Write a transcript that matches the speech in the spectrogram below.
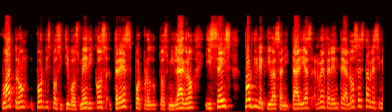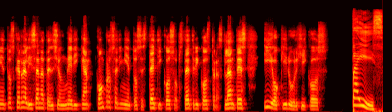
cuatro por dispositivos médicos, tres por productos milagro y seis por directivas sanitarias referente a los establecimientos que realizan atención médica con procedimientos estéticos, obstétricos, trasplantes y o quirúrgicos. País.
